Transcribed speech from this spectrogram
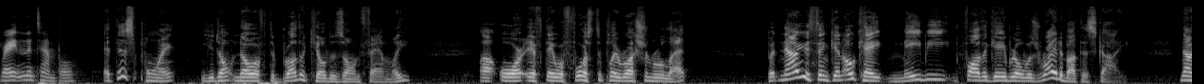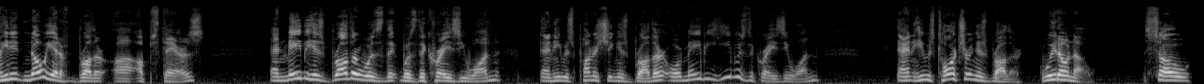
right in the temple. At this point, you don't know if the brother killed his own family, uh, or if they were forced to play Russian roulette. But now you're thinking, okay, maybe Father Gabriel was right about this guy. Now he didn't know he had a brother uh, upstairs, and maybe his brother was the was the crazy one, and he was punishing his brother, or maybe he was the crazy one, and he was torturing his brother. We don't know. So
